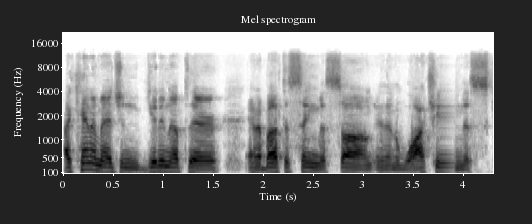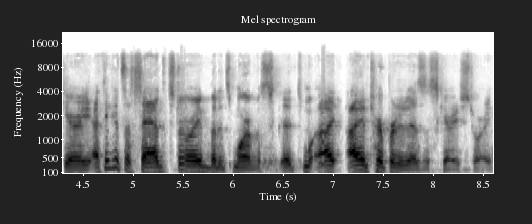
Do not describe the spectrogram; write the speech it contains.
I can't imagine getting up there and about to sing this song and then watching this scary. I think it's a sad story, but it's more of a. It's more. I, I interpret it as a scary story.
